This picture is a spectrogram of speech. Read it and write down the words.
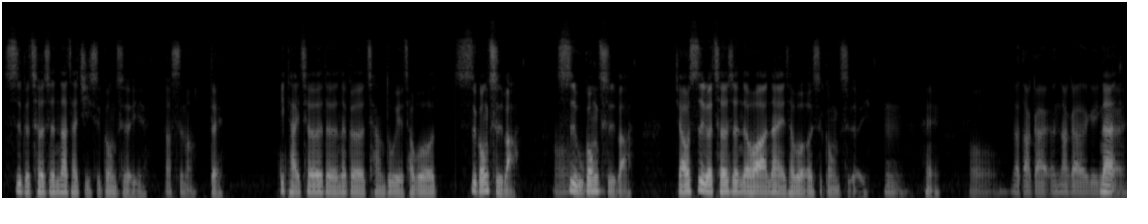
四个车身，那才几十公尺而已。啊？是吗？一台车的那个长度也差不多四公尺吧，哦四五公尺吧。假如四个车身的话，那也差不多二十公尺而已。嗯嘿，哦，那大概嗯，那大概应那该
